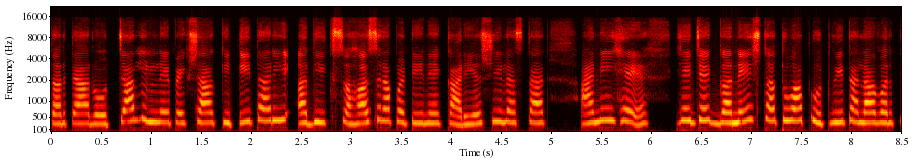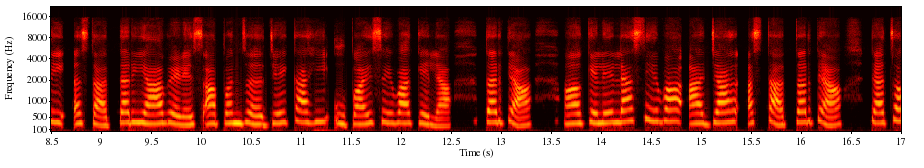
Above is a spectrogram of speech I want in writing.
तर त्या रोजच्या तुलनेपेक्षा कितीतरी अधिक सहस्रपटीने कार्यशील असतात. आणि हे हे जे गणेश तत्व पृथ्वी तलावरती असतात तर या वेळेस आपण जर जे काही उपाय सेवा केल्या तर त्या केलेल्या सेवा ज्या असतात तर त्या त्याचं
